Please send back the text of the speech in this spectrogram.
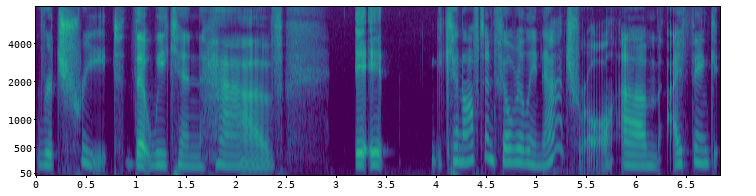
retreat that we can have, it, it can often feel really natural. Um, I think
